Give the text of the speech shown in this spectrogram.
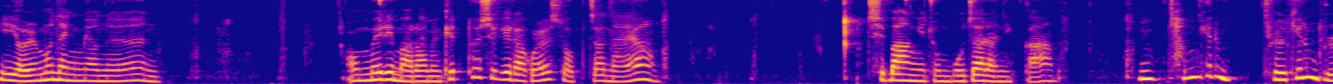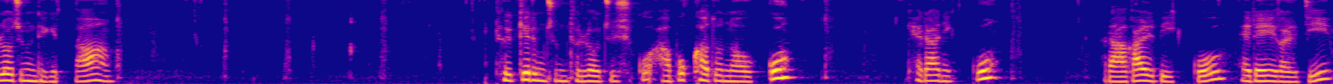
이 열무냉면은 엄밀히 말하면 케토식이라고 할 수 없잖아요. 지방이 좀 모자라니까. 음, 참기름, 들기름 둘러주면 되겠다. 들기름 좀 둘러주시고 아보카도 넣었고 계란 있고 라갈비 있고 LA 갈비.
